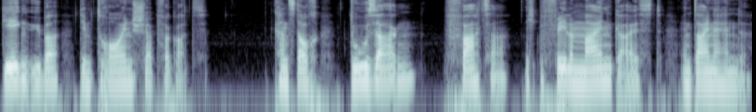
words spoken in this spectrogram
gegenüber dem treuen Schöpfer Gott. Kannst auch du sagen, Vater, ich befehle meinen Geist in deine Hände.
